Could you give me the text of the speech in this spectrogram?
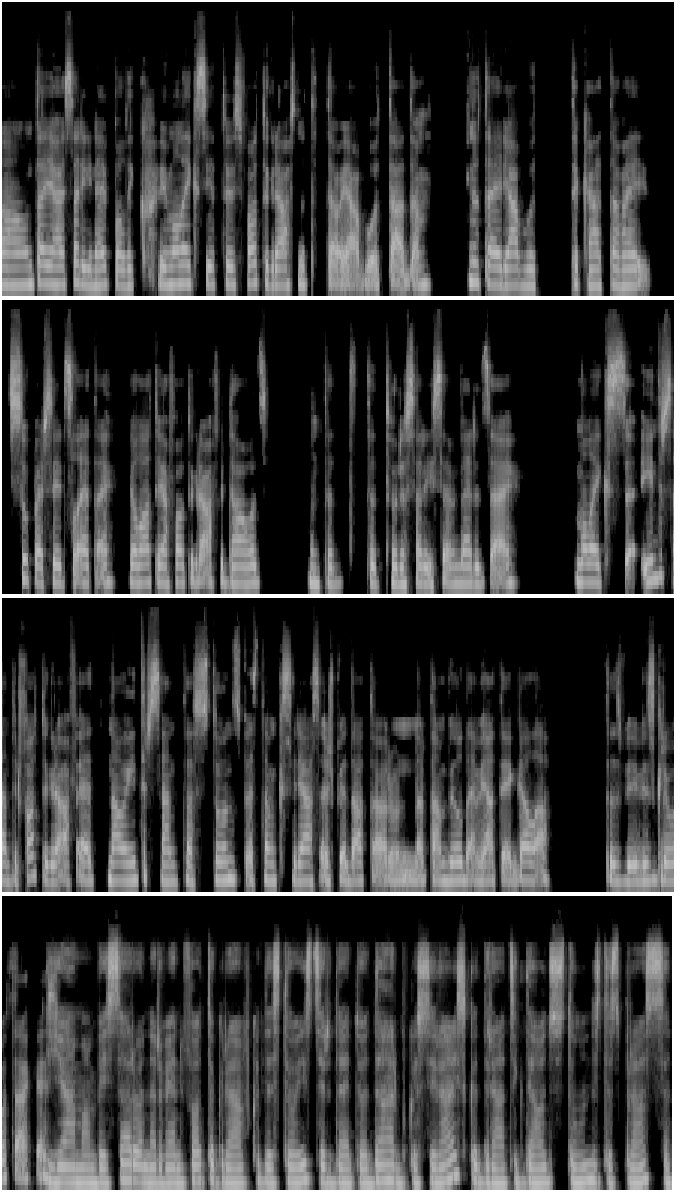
Un tajā es arī nepaliku. Jo man liekas, ja tu esi fotogrāfs, nu, tad tev jābūt tādam, nu, tai ir jābūt tā kā tavai super sirds lietai, jo Latvijā fotografi ir daudz. Un tad, tad tur es arī sevi neredzēju man liekas, interesanti ir fotografēt. Nav interesanti tas stundas pēc tam, kas ir jāsēž pie datora un ar tām bildēm jātiek galā. Tas bija visgrūtākais. Jā, man bija saruna ar vienu fotografu, kad es to izdzirdēju, to darbu, kas ir aizkadrā, cik daudz stundas tas prasa.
